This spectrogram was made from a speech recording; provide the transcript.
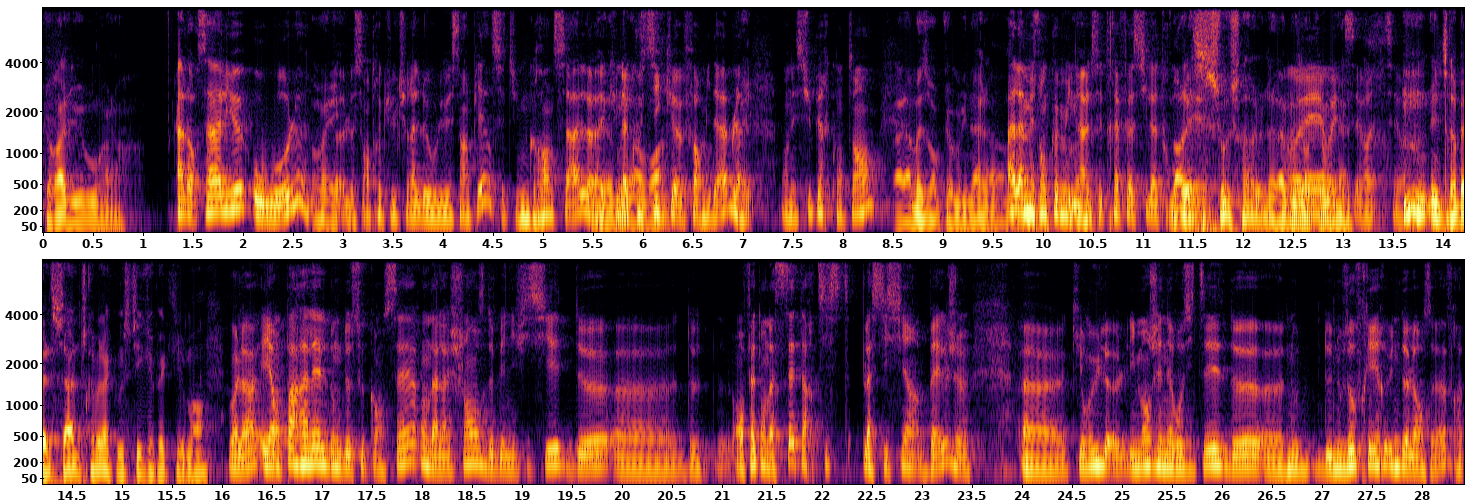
Qui aura lieu où alors? Alors, ça a lieu au Wall, euh, le centre culturel de Woluwe Saint-Pierre. C'est une grande salle avec une acoustique euh, formidable. On est super content. À la maison communale. Hein. à la maison communale, c'est très facile à trouver. Dans les sous-sols de la maison communale. Oui, c'est vrai, Une très belle salle, une très belle acoustique, effectivement. Voilà. Et en parallèle donc de ce concert, on a la chance de bénéficier de, euh, de en fait, on a sept artistes plasticiens belges qui ont eu l'immense générosité de, nous, de nous offrir une de leurs œuvres.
